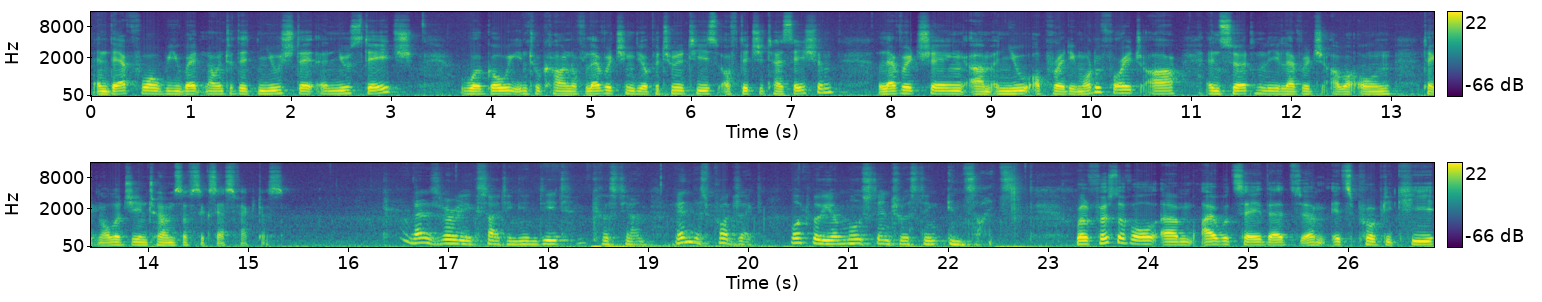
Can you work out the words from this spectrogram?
And therefore, we went now into that new, sta- uh, new stage. We're going into kind of leveraging the opportunities of digitization leveraging um, a new operating model for HR, and certainly leverage our own technology in terms of SuccessFactors. That is very exciting indeed, Christian. In this project, what were your most interesting insights? Well, first of all, um, I would say that um, it's probably key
